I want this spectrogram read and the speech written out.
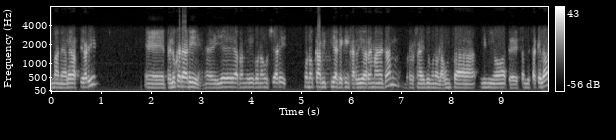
eman alegazioari, e, pelukarari, e, ie apandegiko nagusiari, bueno, kabitziak ekin jarri harremanetan, berrezen du, bueno, laguntza minimo bat izan dezakela,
